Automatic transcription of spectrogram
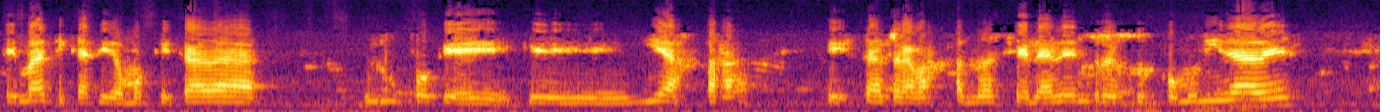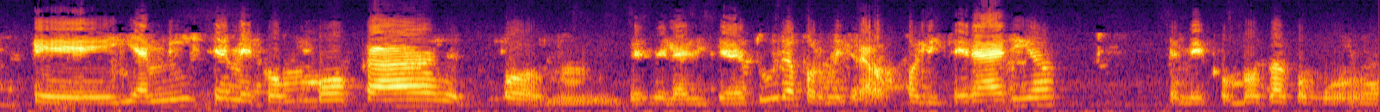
temáticas, digamos, que cada grupo que, viaja está trabajando hacia adentro de sus comunidades. Eh, y a mí se me convoca desde la literatura, por mi trabajo literario, se me convoca como,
